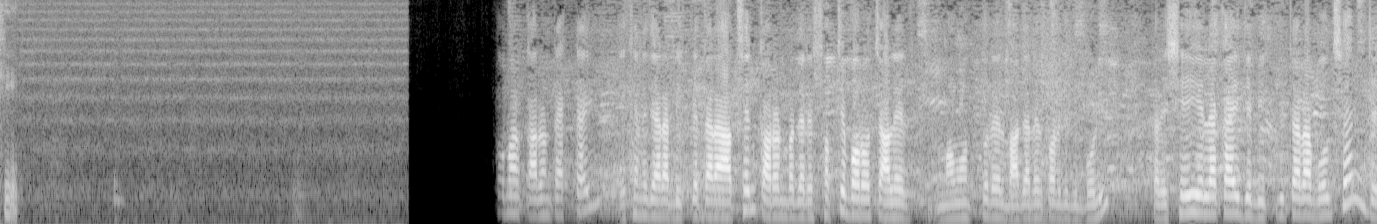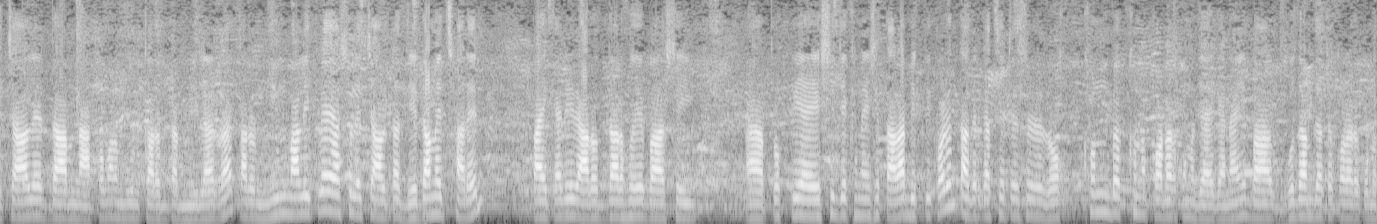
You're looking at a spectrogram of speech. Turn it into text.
কি? কমার কারণটা একটাই। এখানে যারা বিক্রেতারা আছেন, কারণ বাজারের সবচেয়ে বড় চালের মোহাম্মদপুরের বাজারের পরে যদি বলি, তাহলে সেই এলাকায় যে বিক্রেতারা বলছেন যে চালের দাম না কমার মূল কারণটা মিলাররা, কারণ মিল মালিকরাই আসলে চালটা যে দামে ছাড়েন, পাইকারির আড়তদার হয়ে বা সেই প্রক্রিয়ায় এসে যেখানে এসে তারা বিক্রি করেন, তাদের কাছে এটা আসলে রক্ষণবেক্ষণ করার কোনো জায়গা নাই বা গুদামজাত করার কোনো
